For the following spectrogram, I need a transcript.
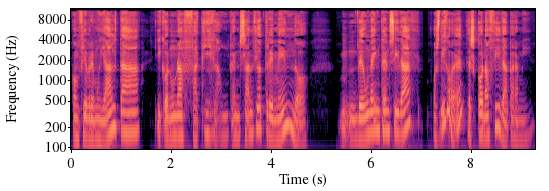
con fiebre muy alta, y con una fatiga, un cansancio tremendo, mm, de una intensidad, os digo, ¿eh? desconocida para mí.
